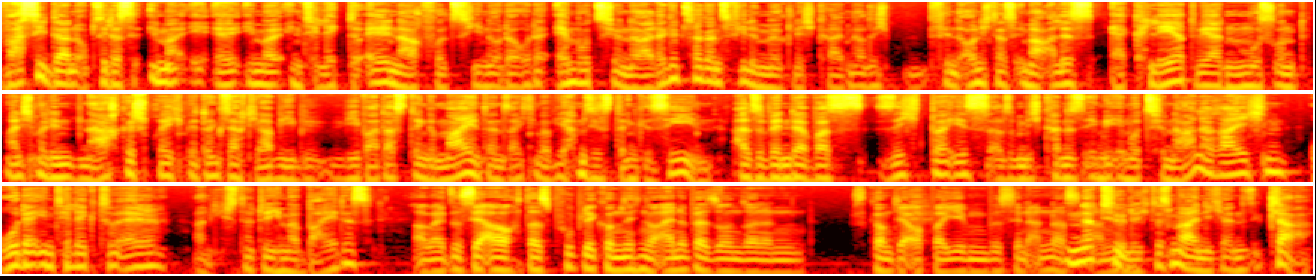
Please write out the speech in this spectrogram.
was sie dann, ob sie das immer, äh, immer intellektuell nachvollziehen oder, oder emotional, da gibt's ja ganz viele Möglichkeiten. Also ich finde auch nicht, dass immer alles erklärt werden muss und manchmal in Nachgespräch wird dann gesagt, ja, wie, wie war das denn gemeint? Dann sage ich immer, wie haben Sie es denn gesehen? Also wenn da was sichtbar ist, also mich kann es irgendwie emotional erreichen oder intellektuell, am liebsten natürlich immer beides. Aber jetzt ist ja auch das Publikum nicht nur eine Person, sondern es kommt ja auch bei jedem ein bisschen anders Natürlich, an. das meine ich. Klar,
